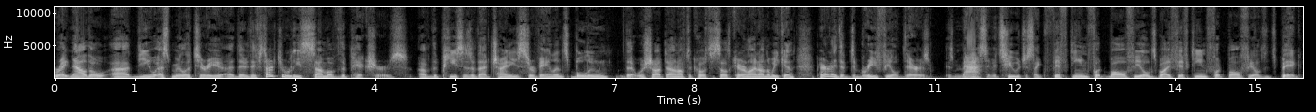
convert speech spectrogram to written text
right now, though, uh, the U.S. military, uh, they've started to release some of the pictures of the pieces of that Chinese surveillance balloon that was shot down off the coast of South Carolina on the weekend. Apparently, the debris field there is, is massive. It's huge. It's like 15 football fields by 15 football fields. It's big.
